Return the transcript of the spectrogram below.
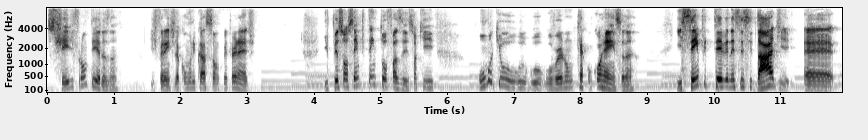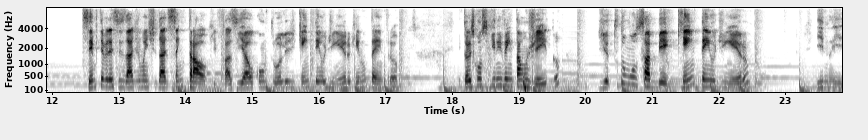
cheio de fronteiras, né? Diferente da comunicação com a internet. E o pessoal sempre tentou fazer, só que uma que o, o, o governo não quer concorrência, né? E sempre teve necessidade, é, sempre teve necessidade de uma entidade central que fazia o controle de quem tem o dinheiro e quem não tem, entendeu? Então eles conseguiram inventar um jeito de todo mundo saber quem tem o dinheiro E, e,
